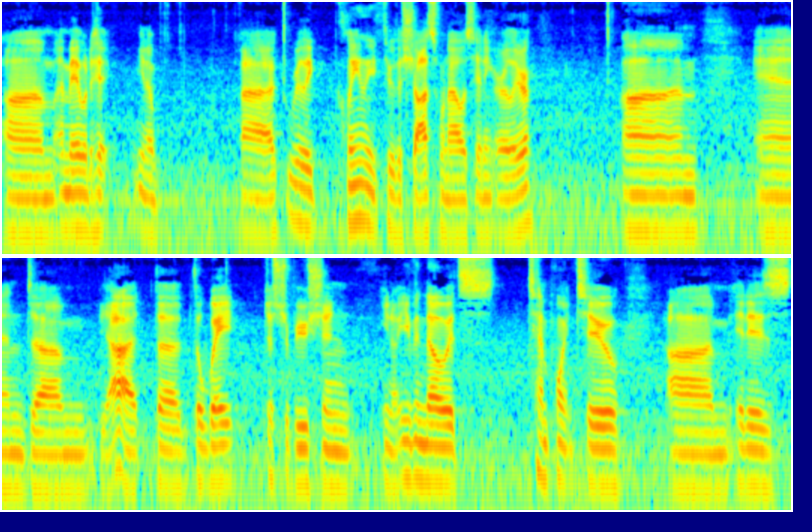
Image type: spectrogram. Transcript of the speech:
Um, I'm able to hit you know uh, really cleanly through the shots when I was hitting earlier. Um, and um, yeah, the the weight distribution, you know, even though it's 10.2, um, it is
